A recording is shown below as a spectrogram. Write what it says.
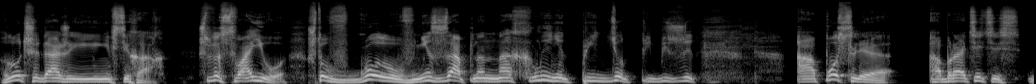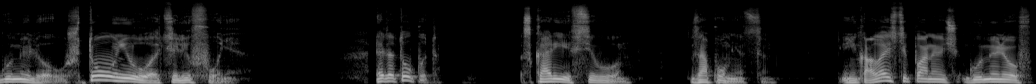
лучше даже и не в стихах. Что-то свое, что в голову внезапно нахлынет, придет, прибежит. А после Обратитесь к Гумилеву. Что у него в телефоне? Этот опыт, скорее всего, запомнится. И Николай Степанович Гумилев,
